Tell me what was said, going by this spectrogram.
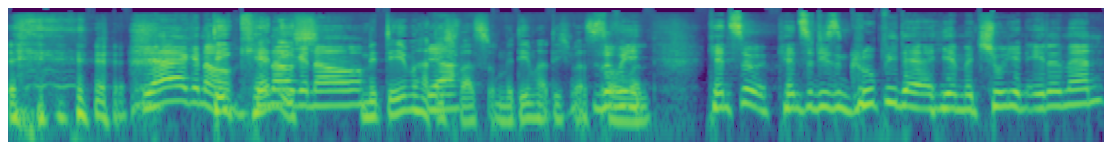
ja, genau. Den kenn genau, ich. genau. Mit dem hatte ja. ich was und mit dem hatte ich was. So oh, wie, kennst du, kennst du diesen Groupie, der hier mit Julian Edelman?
